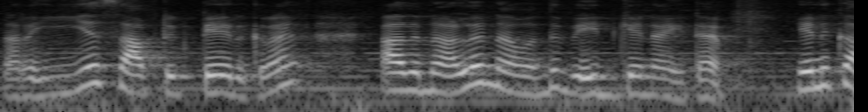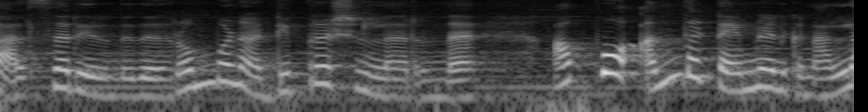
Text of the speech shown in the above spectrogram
நிறைய சாப்பிட்டுக்கிட்டே இருக்கிறேன். அதனால நான் வந்து வெயிட் கெயின் ஆகிட்டேன் எனக்கு அல்சர் இருந்தது. ரொம்ப நான் டிப்ரெஷனில் இருந்தேன். அப்போது அந்த டைமில் எனக்கு நல்ல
